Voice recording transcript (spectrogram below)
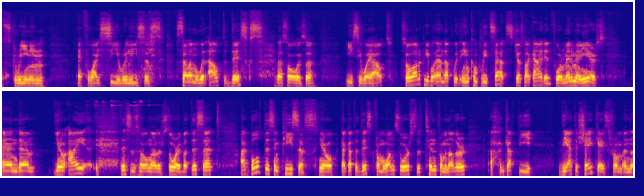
screening FYC releases. Sell them without the discs. That's always a easy way out. So a lot of people end up with incomplete sets, just like I did for many, many years. And, um, you know, I... This is a whole other story, but this set... I bought this in pieces, you know, I got the disc from one source, the tin from another, uh, got the the attaché case from an,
